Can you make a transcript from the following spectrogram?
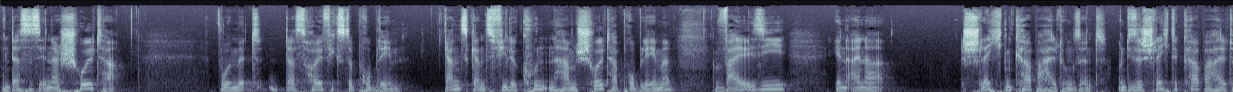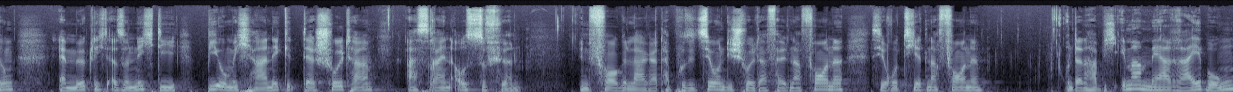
Und das ist in der Schulter womit das häufigste Problem. Ganz, ganz viele Kunden haben Schulterprobleme, weil sie in einer schlechten Körperhaltung sind. Und diese schlechte Körperhaltung ermöglicht also nicht die Biomechanik der Schulter astrein auszuführen. In vorgelagerter Position, die Schulter fällt nach vorne, sie rotiert nach vorne. Und dann habe ich immer mehr Reibung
